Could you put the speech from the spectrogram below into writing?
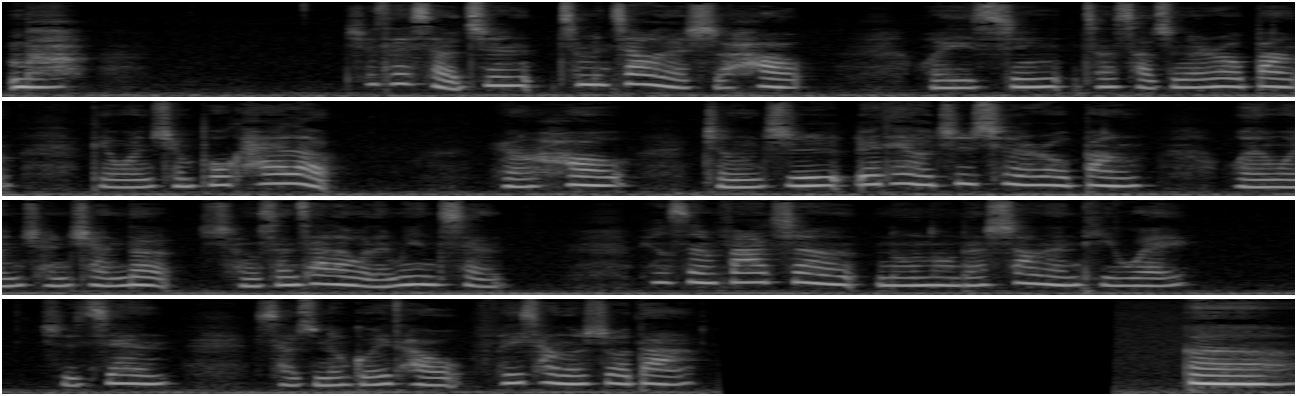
妈！就在小俊这么叫的时候，我已经将小俊的肉棒给完全拨开了。然后，整只略带有稚气的肉棒完完全全的呈现在了我的面前，并散发着浓浓的少男体味。只见小俊的龟头非常的硕大，啊，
